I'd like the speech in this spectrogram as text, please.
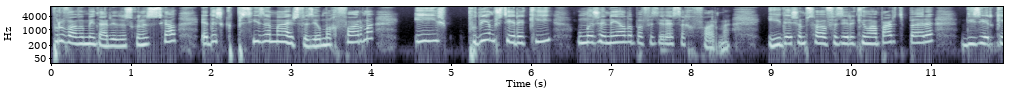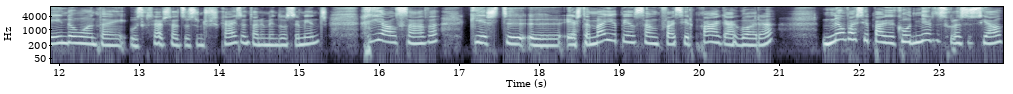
provavelmente a área da segurança social é das que precisa mais de fazer uma reforma e podemos ter aqui uma janela para fazer essa reforma. E deixa-me só fazer aqui uma parte para dizer que ainda ontem o secretário de Estado dos Assuntos Fiscais, António Mendonça Mendes, realçava que este, eh, esta meia pensão que vai ser paga agora não vai ser paga com o dinheiro da Segurança Social,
